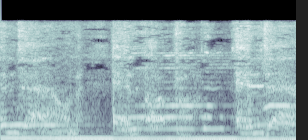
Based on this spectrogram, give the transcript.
and down and up and down.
